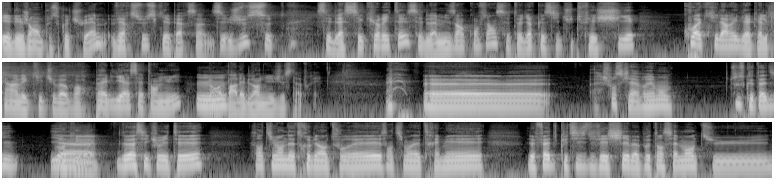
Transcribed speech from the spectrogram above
et des gens en plus que tu aimes versus qui est personne. C'est juste ce- c'est de la sécurité, c'est de la mise en confiance, c'est te dire que si tu te fais chier, quoi qu'il arrive, il y a quelqu'un avec qui tu vas pouvoir pallier à cet ennui. On va Mhm. parler de l'ennui juste après. Euh, Je pense qu'il y a vraiment tout ce que t'as dit. Il y a de la sécurité, sentiment d'être bien entouré, sentiment d'être aimé, le fait que si tu te fais chier, bah, potentiellement tu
